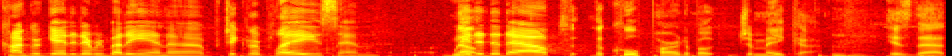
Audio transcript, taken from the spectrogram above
congregated everybody in a particular place and Now- it out. The, the cool part about Jamaica is that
